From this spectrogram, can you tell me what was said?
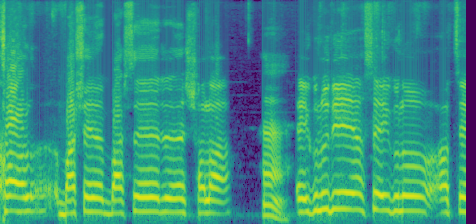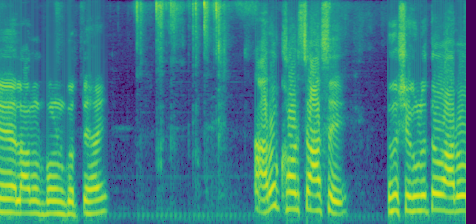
খড় বাঁশের বাঁশের শলা হ্যাঁ। এইগুলো দিয়ে আছে এইগুলো আছে লালন পালন করতে হয়। আরও খরচা আছে কিন্তু সেগুলোতেও আরও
